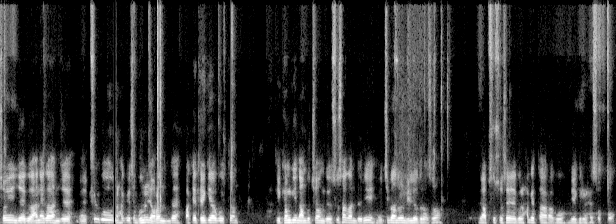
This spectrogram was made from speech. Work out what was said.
저희 이제 그 아내가 이제 출근을 하기 위해서 문을 열었는데, 밖에 대기하고 있던 이 경기 남부청 그 수사관들이 집 안으로 밀려들어서 압수수색을 하겠다라고 얘기를 했었고,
